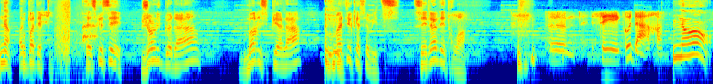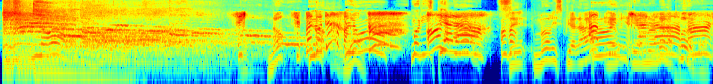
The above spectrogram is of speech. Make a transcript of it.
Non. faut pas dire qui. Est-ce que c'est Jean-Luc Godard, Maurice Pialat ou Mathieu Kassovitz? C'est l'un des trois. Euh, c'est Godard. Non Non C'est, Non, c'est pas Non. Godard Non Maurice Oh là Pialat là c'est Maurice Pialat Ah et, on en a la là, preuve. mince.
